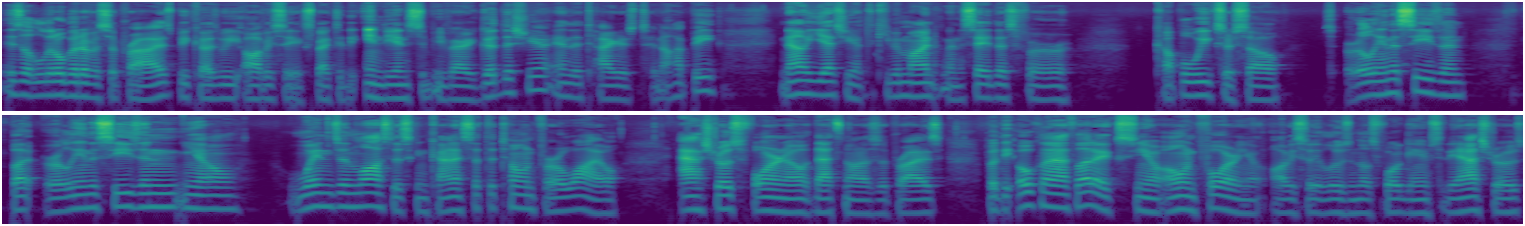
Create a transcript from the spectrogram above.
is a little bit of a surprise because we obviously expected the Indians to be very good this year and the Tigers to not be. Now, yes, you have to keep in mind, I'm going to say this for a couple weeks or so. It's early in the season, but early in the season, you know, wins and losses can kind of set the tone for a while. Astros 4 0, that's not a surprise. But the Oakland Athletics, you know, 0 4, you know, obviously losing those four games to the Astros,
